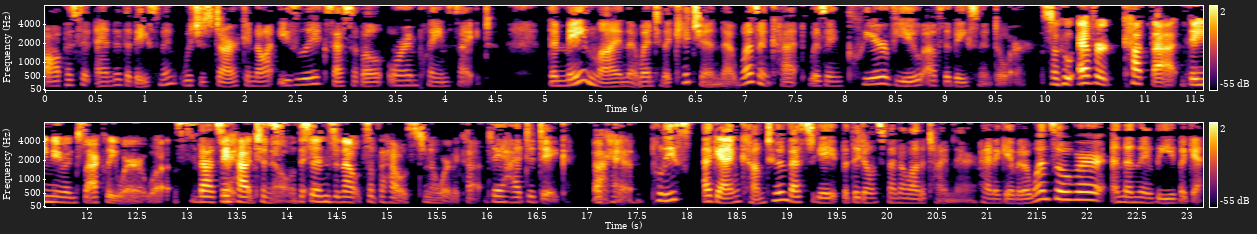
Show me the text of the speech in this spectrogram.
opposite end of the basement, which is dark and not easily accessible or in plain sight. The main line that went to the kitchen that wasn't cut was in clear view of the basement door. So whoever cut that, they knew exactly where it was. That's They right. had to know the So- ins and outs of the house to know where to cut. They had to dig. Okay. in. Police again come to investigate, but they don't spend a lot of time there. Kind of give it a once over and then they leave again.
